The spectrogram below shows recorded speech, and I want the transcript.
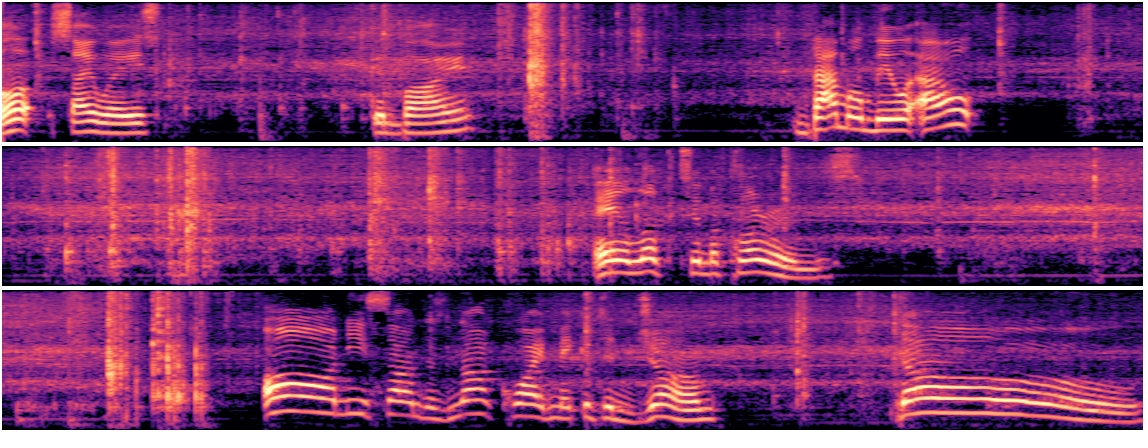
Oh, sideways. Goodbye. Batmobile out. Hey, look, two McLaren's. Oh, Nissan does not quite make it to jump. No!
